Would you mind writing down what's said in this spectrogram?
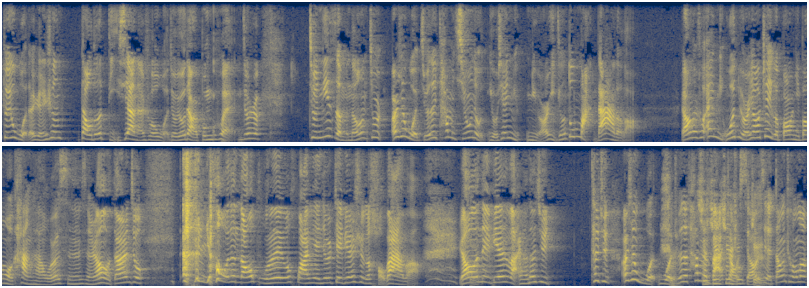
对于我的人生道德底线来说，我就有点崩溃，就是。就你怎么能就是，而且我觉得他们其中有有些女女儿已经都蛮大的了，然后他说：“哎，你我女儿要这个包，你帮我看看。”我说：“行行行。”然后我当时就，然后我就脑补那个画面就是这边是个好爸爸，然后那边晚上他去，他去，而且我我觉得他们把找小姐当成了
